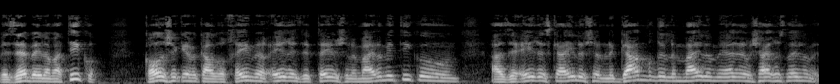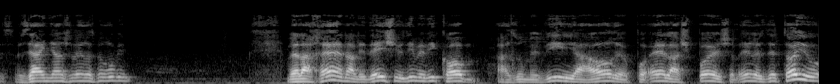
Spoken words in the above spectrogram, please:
וזה באילום התיקון. כל שכן וקל וחמר, ארז זה תיר של למיילו מתיקון, אז זה ארז כאלו שהם לגמרי למיילו מערך שייכוס לאילומס, וזה העניין של ארז מרובים. ולכן על ידי שיהודי מביא קום, אז הוא מביא העורר, פועל השפועה של ארז דה טויו,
